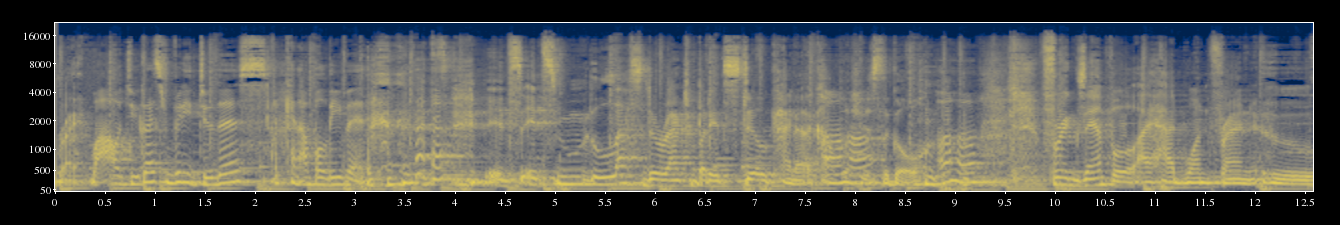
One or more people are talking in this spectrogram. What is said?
Right. Wow, do you guys really do this? I cannot believe it. it's it's less direct, but it still kind of accomplishes the goal. For example, I had one friend who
